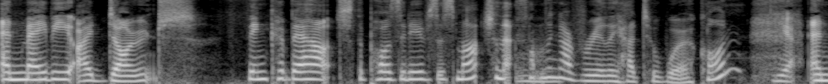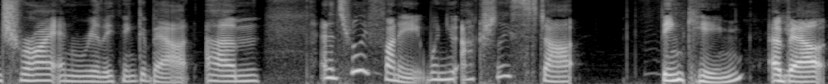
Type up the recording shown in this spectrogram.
And maybe I don't think about the positives as much. And that's something I've really had to work on Yeah. and try and really think about. Um, and it's really funny when you actually start thinking about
